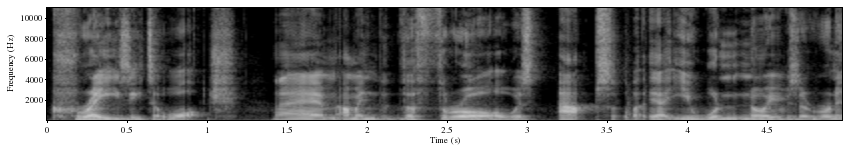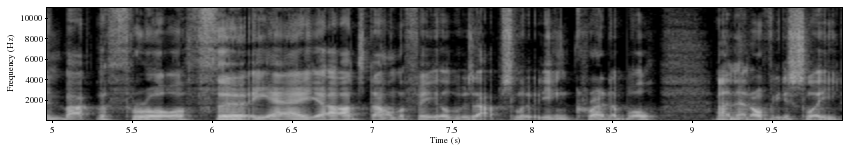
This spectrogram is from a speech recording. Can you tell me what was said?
crazy to watch. Um, I mean, the, the throw was absolutely like, you wouldn't know he was a running back. The throw, 30 air yards down the field, was absolutely incredible. And then obviously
